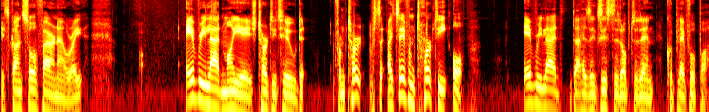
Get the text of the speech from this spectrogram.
it's gone so far now, right? Every lad my age, 32, from thir- I'd say from 30 up, every lad that has existed up to then could play football,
